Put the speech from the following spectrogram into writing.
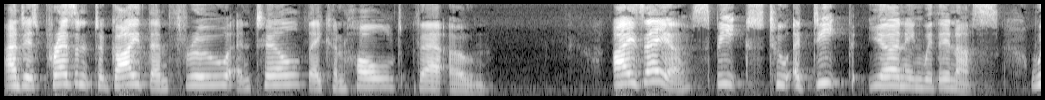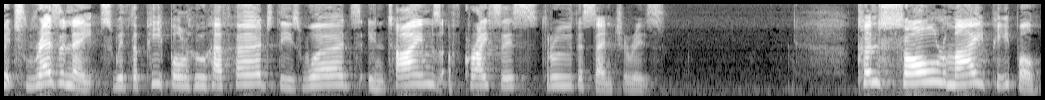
and is present to guide them through until they can hold their own. Isaiah speaks to a deep yearning within us, which resonates with the people who have heard these words in times of crisis through the centuries. Console my people,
